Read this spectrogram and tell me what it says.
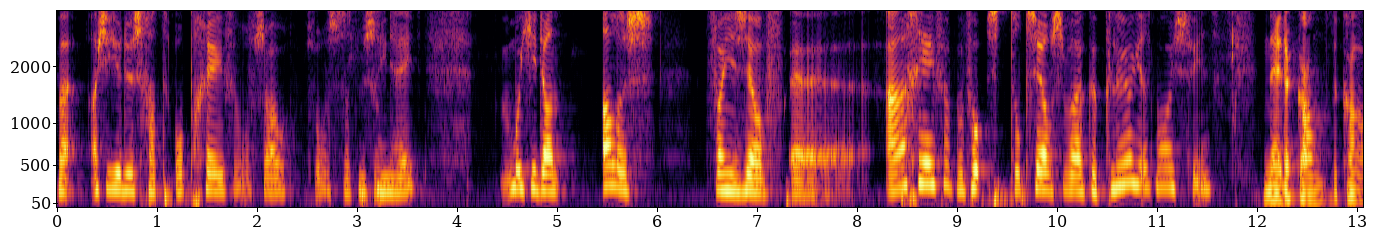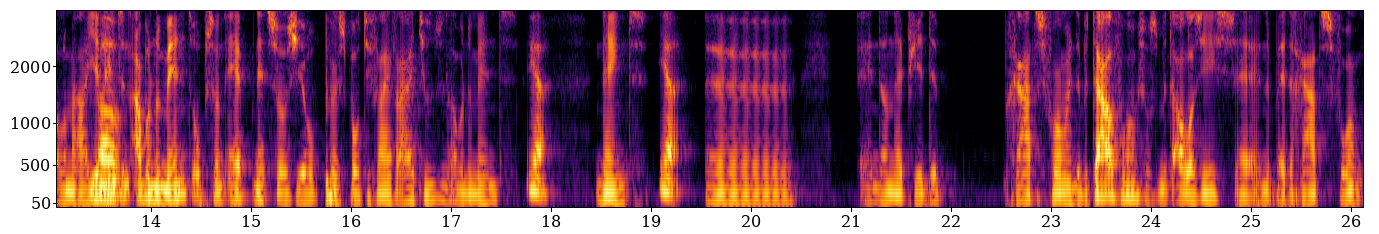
Maar als je je dus gaat opgeven of zo, zoals dat misschien heet, moet je dan alles van jezelf eh, aangeven? Bijvoorbeeld tot zelfs welke kleur je het mooist vindt? Nee, dat kan. Dat kan allemaal. Je Oh. neemt een abonnement op zo'n app, net zoals je op eh, Spotify of iTunes een abonnement Ja, neemt. ja, Eh, en dan heb je de gratis vorm en de betaalvorm, zoals het met alles is. Hè. En bij de gratis vorm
